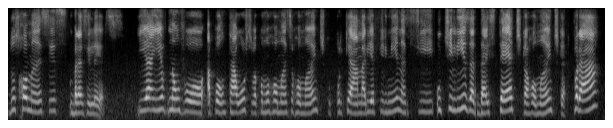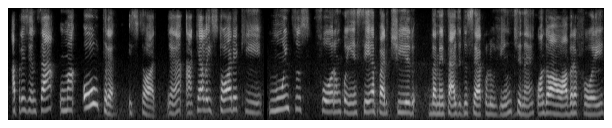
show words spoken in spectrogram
dos romances brasileiros. E aí eu não vou apontar Úrsula como romance romântico, porque a Maria Firmina se utiliza da estética romântica para apresentar uma outra história. Né? Aquela história que muitos foram conhecer a partir da metade do século XX, né, quando a obra foi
